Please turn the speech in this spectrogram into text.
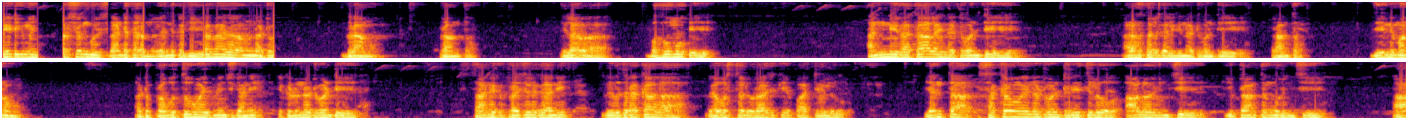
వీటికి మించి వర్షం గురించి గంట తరం ఎందుకంటే మీద ఉన్నటువంటి గ్రామం ప్రాంతం ఇలా బహుముఖి అన్ని రకాలైనటువంటి అర్హతలు కలిగినటువంటి ప్రాంతం. దీన్ని మనం అటు ప్రభుత్వం వైపు నుంచి కానీ ఇక్కడ ఉన్నటువంటి స్థానిక ప్రజలు కానీ వివిధ రకాల వ్యవస్థలు రాజకీయ పార్టీలు ఎంత సక్రమమైనటువంటి రీతిలో ఆలోచించి ఈ ప్రాంతం గురించి ఆ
